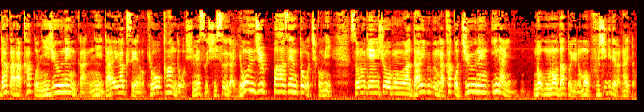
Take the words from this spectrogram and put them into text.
だから過去20年間に大学生の共感度を示す指数が40%落ち込み、その減少分は大部分が過去10年以内のものだというのも不思議ではないと。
